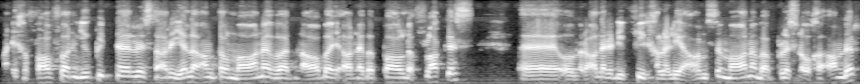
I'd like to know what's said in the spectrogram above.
Maar in die geval van Jupiter is daar 'n hele aantal maane wat naby aan 'n bepaalde vlak is. Uh onder andere die vier Galileaanse maane, maar plus nog 'n ander.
